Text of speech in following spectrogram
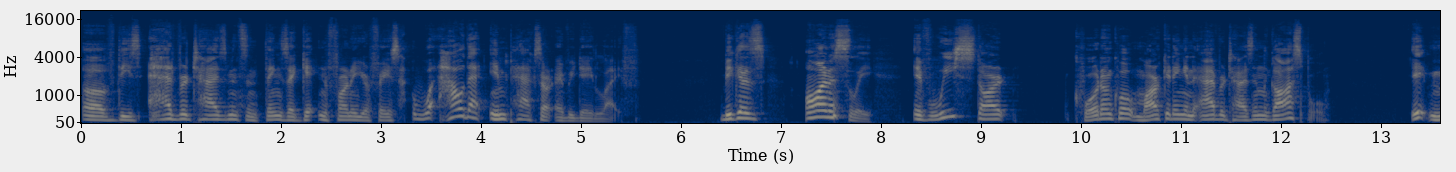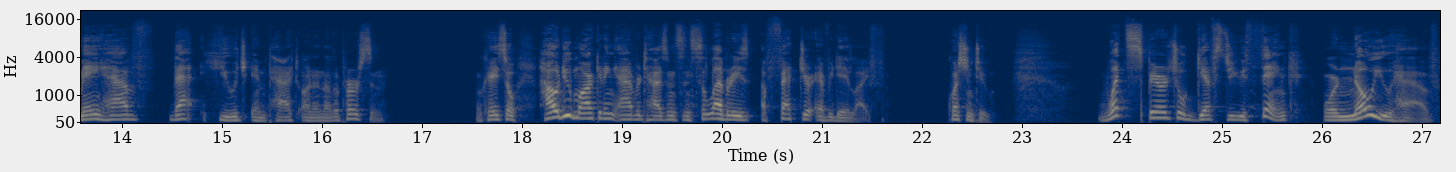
of these advertisements and things that get in front of your face, what, how that impacts our everyday life. Because honestly, if we start quote unquote marketing and advertising the gospel, it may have that huge impact on another person. Okay, so how do marketing, advertisements, and celebrities affect your everyday life? Question two What spiritual gifts do you think or know you have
